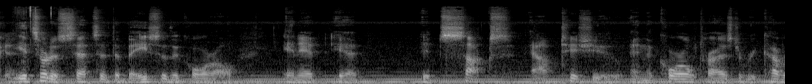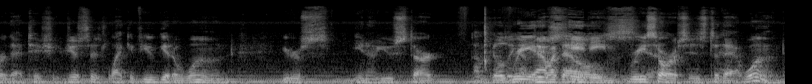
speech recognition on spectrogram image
Okay. It sort of sets at the base of the coral, and it it it sucks out tissue, and the coral tries to recover that tissue. Just as like if you get a wound, you're you know you start I'm building up reallocating cells. resources to that wound.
